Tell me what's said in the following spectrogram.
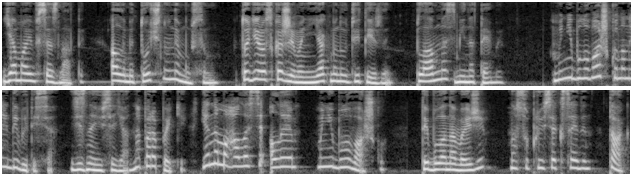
Я маю все знати, але ми точно не мусимо. Тоді розкажи мені, як минув дві тиждень. Плавна зміна теми. Мені було важко на них дивитися, зізнаюся я, на парапеті. Я намагалася, але мені було важко. Ти була на вежі? насуплюся Ксейден. Так,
